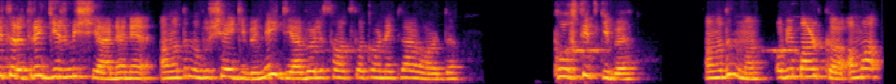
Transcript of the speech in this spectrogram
literatüre girmiş yani hani anladın mı? Bu şey gibi neydi ya böyle salatalık örnekler vardı. Post-it gibi. Anladın mı? O bir marka ama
